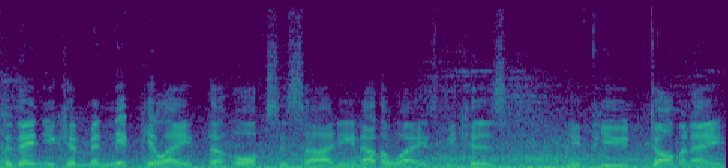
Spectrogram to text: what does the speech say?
But then you can manipulate the orc society in other ways because if you dominate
